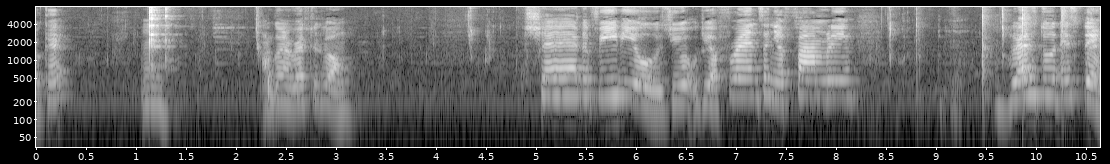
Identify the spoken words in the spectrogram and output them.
okay? Mm. I'm gonna rest it long. Share the videos, you, your friends and your family. Let's do this thing.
